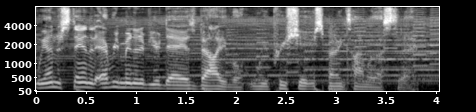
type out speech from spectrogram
We understand that every minute of your day is valuable, and we appreciate you spending time with us today.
